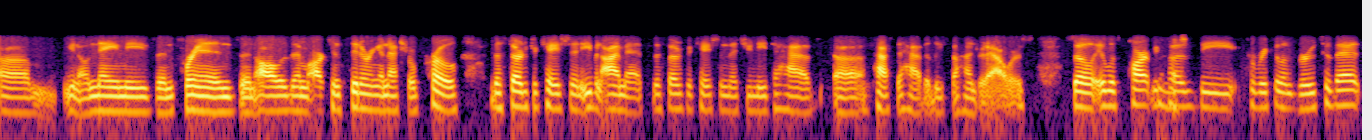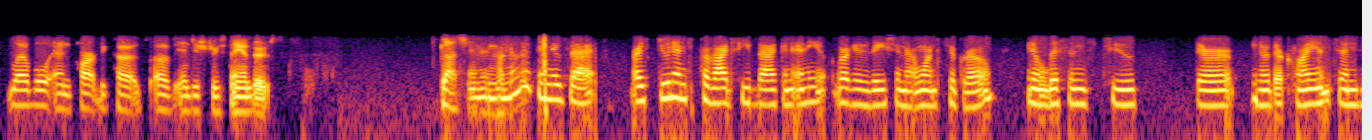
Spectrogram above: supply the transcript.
um, you know Naimies and Frends and all of them are considering an actual pro. The certification, even IMATS, the certification that you need to have uh, has to have at least hundred hours. So it was part because the curriculum grew to that level, and part because of industry standards. Gotcha. And another thing is that our students provide feedback, and any organization that wants to grow, you know, listens to their, you know, their clients. And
